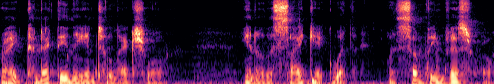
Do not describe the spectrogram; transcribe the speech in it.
right? Connecting the intellectual, you know, the psychic with, with something visceral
